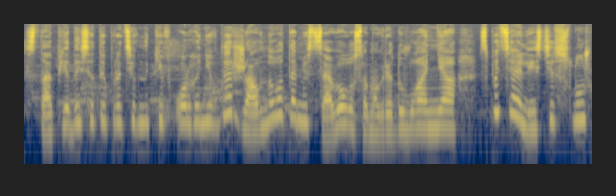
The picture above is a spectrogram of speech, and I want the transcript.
150 працівників органів державного та місцевого самоврядування, спеціалістів служб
